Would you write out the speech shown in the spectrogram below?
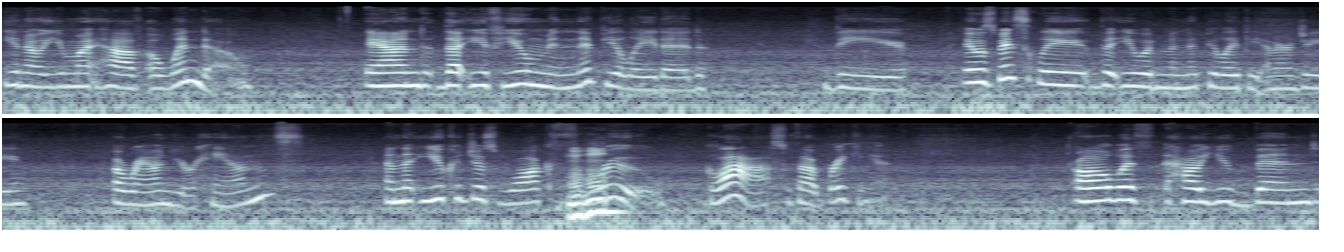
you know you might have a window, and that if you manipulated the it was basically that you would manipulate the energy around your hands and that you could just walk Mhm. through glass without breaking it all with how you bend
